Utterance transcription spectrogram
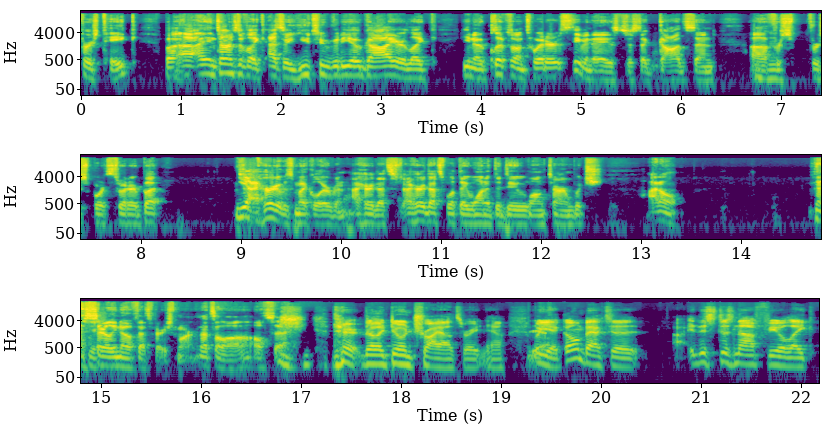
First Take, but uh, in terms of like as a YouTube video guy or like you know clips on Twitter, Stephen A. is just a godsend uh, Mhm. for for sports Twitter. But yeah, I heard it was Michael Irvin. I heard that's I heard that's what they wanted to do long term, which I don't necessarily know if that's very smart. That's all I'll, I'll say. They're they're like doing tryouts right now. But Yeah. yeah, going back to I- this does not feel like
